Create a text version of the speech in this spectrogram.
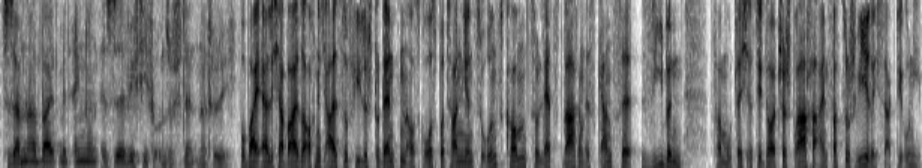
Zusammenarbeit mit England ist sehr wichtig für unsere Studenten natürlich. Wobei ehrlicherweise auch nicht allzu viele Studenten aus Großbritannien zu uns kommen. Zuletzt waren es ganze sieben. Vermutlich ist die deutsche Sprache einfach zu schwierig, sagt die Uni.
